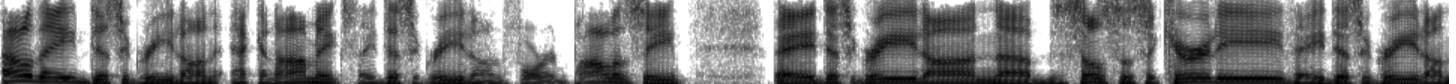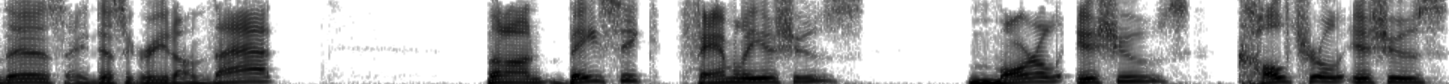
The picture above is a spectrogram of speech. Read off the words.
Oh, they disagreed on economics, they disagreed on foreign policy, they disagreed on uh, Social Security, they disagreed on this, they disagreed on that. But on basic family issues, moral issues, cultural issues,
